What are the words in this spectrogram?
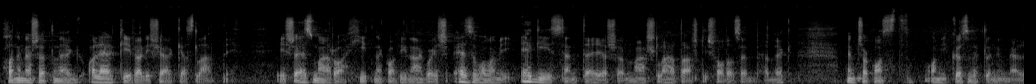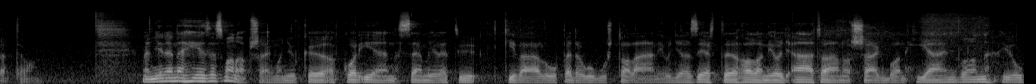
hanem esetleg a lelkével is elkezd látni. És ez már a hitnek a világa, és ez valami egészen teljesen más látást is ad az embernek, nem csak azt, ami közvetlenül mellette van. Mennyire nehéz ez manapság mondjuk akkor ilyen szemléletű kiváló pedagógus találni. Ugye azért hallani, hogy általánosságban hiány van, jó,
